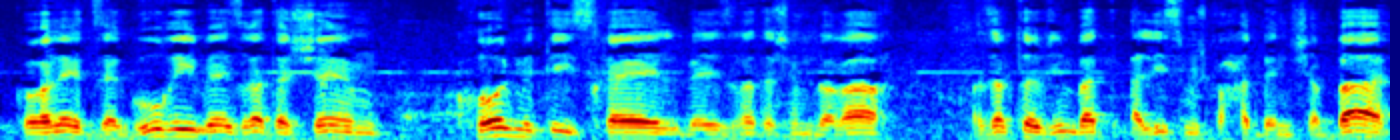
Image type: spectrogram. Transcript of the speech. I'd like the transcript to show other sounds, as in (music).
קהלת זגורי בעזרת השם, כל מתי ישראל בעזרת השם ברך. עזב טוב בת אליס משפחת בן שבת.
